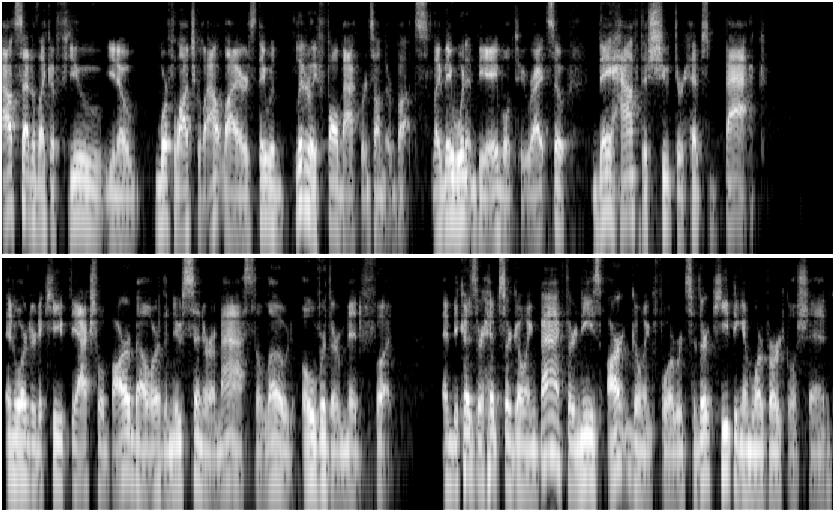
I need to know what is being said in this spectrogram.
outside of like a few, you know, morphological outliers, they would literally fall backwards on their butts. Like they wouldn't be able to, right? So they have to shoot their hips back in order to keep the actual barbell or the new center of mass, the load, over their midfoot. And because their hips are going back, their knees aren't going forward. So they're keeping a more vertical shin.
